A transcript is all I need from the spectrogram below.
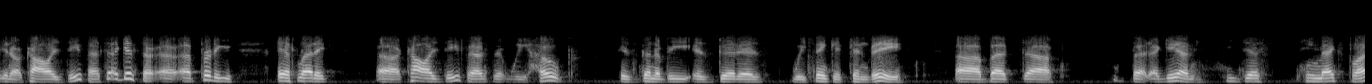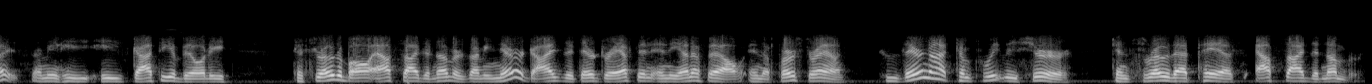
you know college defense against a, a pretty athletic uh, college defense that we hope is going to be as good as we think it can be. Uh, but uh, but again, he just he makes plays. I mean, he he's got the ability to throw the ball outside the numbers. I mean, there are guys that they're drafting in the NFL in the first round who they're not completely sure can throw that pass outside the numbers.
